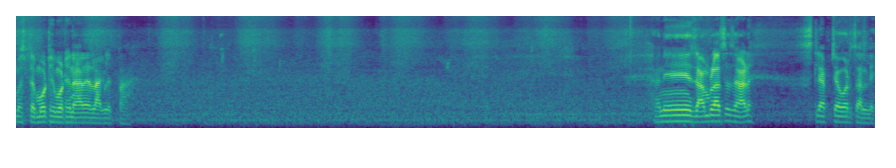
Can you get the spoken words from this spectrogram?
मस्त मोठे मोठे नारळ लागलेत पहा. आणि जांभळाचं झाड स्लॅबच्या वर चाललंय.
